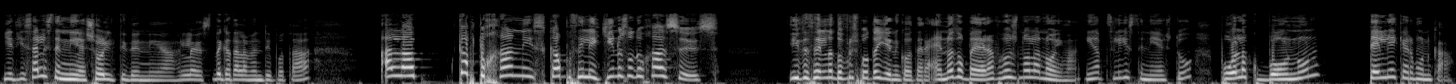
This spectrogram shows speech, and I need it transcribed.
Γιατί σε άλλες ταινίες, όλη την ταινία, λες, δεν καταλαβαίνω τίποτα, αλλά κάπου το χάνεις, κάπου θέλει εκείνος να το χάσεις. Ή δεν θέλει να το βρεις ποτέ γενικότερα. Ενώ εδώ πέρα βγάζουν όλα νόημα. Είναι από τις λίγες ταινίες του που όλα κουμπώνουν τέλεια και αρμονικά.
